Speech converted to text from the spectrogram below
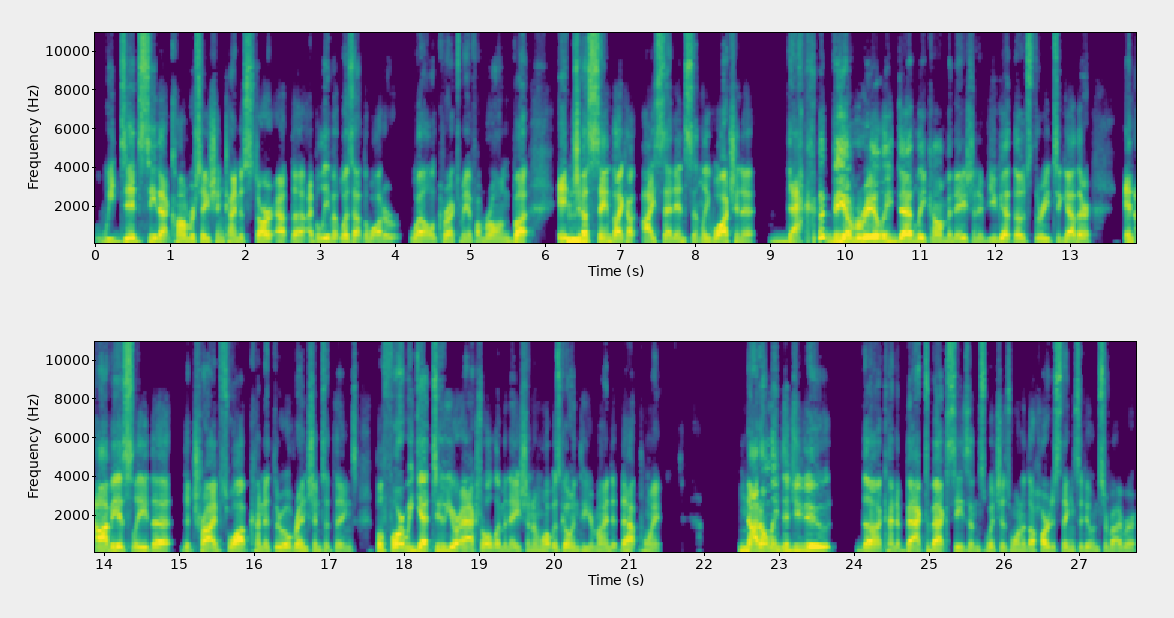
we did see that conversation kind of start at the i believe it was at the water well correct me if i'm wrong but it mm-hmm. just seemed like I, I, said instantly watching it that could be a really deadly combination if you get those three together and obviously the the tribe swap kind of threw a wrench into things before we get to your actual elimination and what was going through your mind at that point not only did you do the kind of back to back seasons, which is one of the hardest things to do in Survivor,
